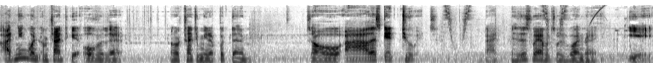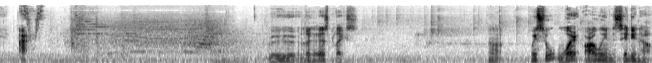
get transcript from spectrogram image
I think when I'm trying to get over there, or trying to meet up with them. So, uh, let's get to it. Alright, is this way I'm supposed to run, right? Yeah, alright. Ooh, look at this place. Huh. Wait, so where are we in the city now?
